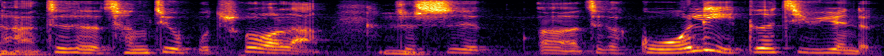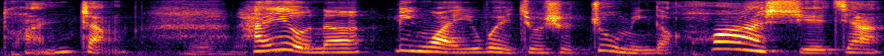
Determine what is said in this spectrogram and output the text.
啊，这个成就不错了。这、就是呃，这个国立歌剧院的团长。嗯、还有呢，另外一位就是著名的化学家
